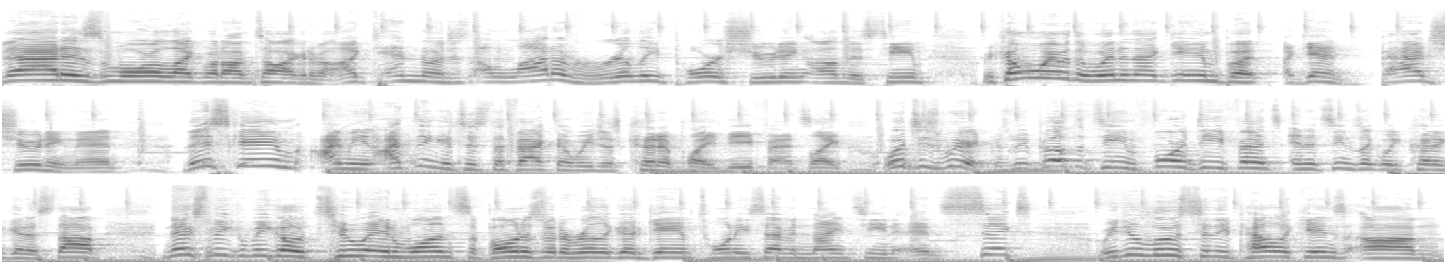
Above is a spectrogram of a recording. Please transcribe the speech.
That is more like what I'm talking about. Again, though, just a lot of really poor shooting on this team. We come away with a win in that game, but again, bad shooting, man. This game, I mean, I think it's just the fact that we just couldn't play defense, like, which is weird because we built the team for defense and it seems like we couldn't get a stop. Next week, we go two and one. Sabonis with a really good game, 27, 19, and six. We do lose to the Pelicans. Um,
